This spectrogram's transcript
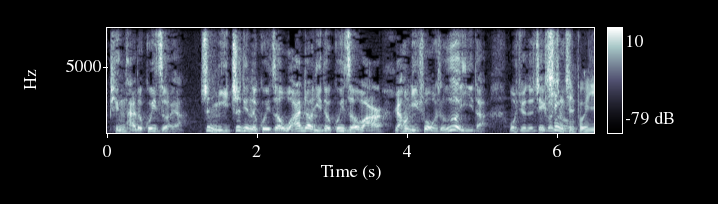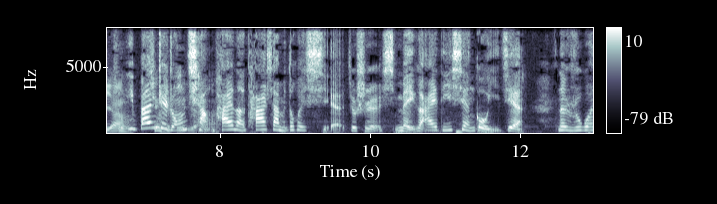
平台的规则呀。是你制定的规则，我按照你的规则玩，然后你说我是恶意的，我觉得这个性质不一样。一般这种抢拍呢，它下面都会写，就是每个 ID 限购一件。那如果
